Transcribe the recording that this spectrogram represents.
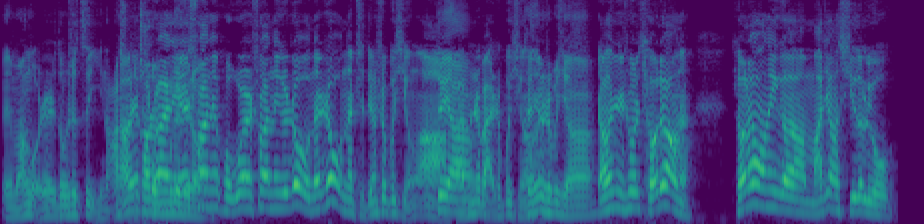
呃芒果汁儿都是自己拿手冲的。然后你烤涮，你涮那火锅涮那个肉，那肉那指定是不行啊，对呀百分之百是不行，肯定是不行啊，然后你说调料呢？调料那个麻酱稀的溜，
